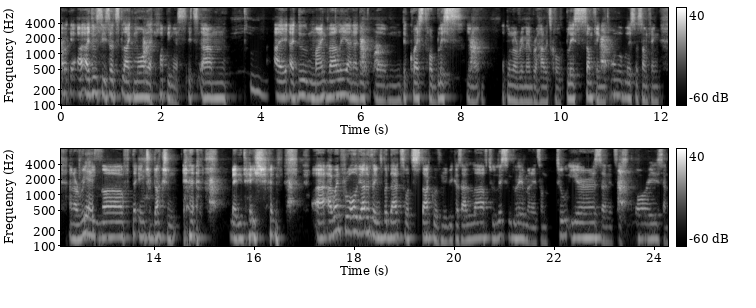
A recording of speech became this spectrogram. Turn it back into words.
Okay i, I do see so it's like more the happiness. It's um mm. I, I do Mindvalley and I did um, the quest for bliss. You know, I do not remember how it's called, bliss something, eternal bliss or something. And I really yes. love the introduction meditation uh, I went through all the other things, but that's what stuck with me because I love to listen to him, and it's on two ears, and it's his stories, and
